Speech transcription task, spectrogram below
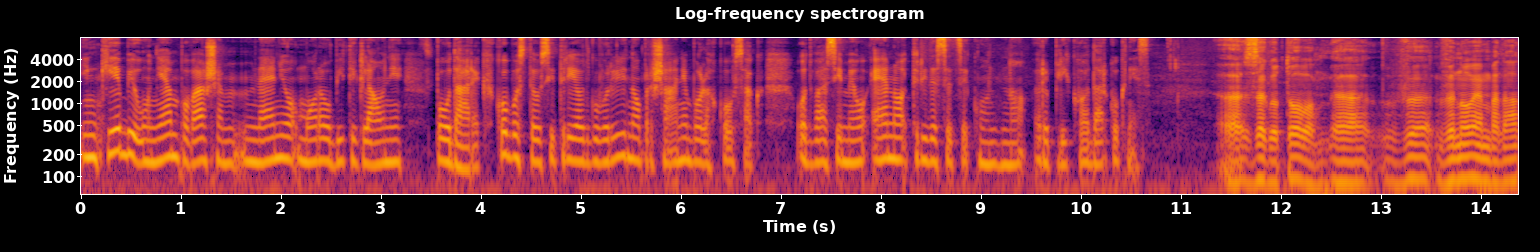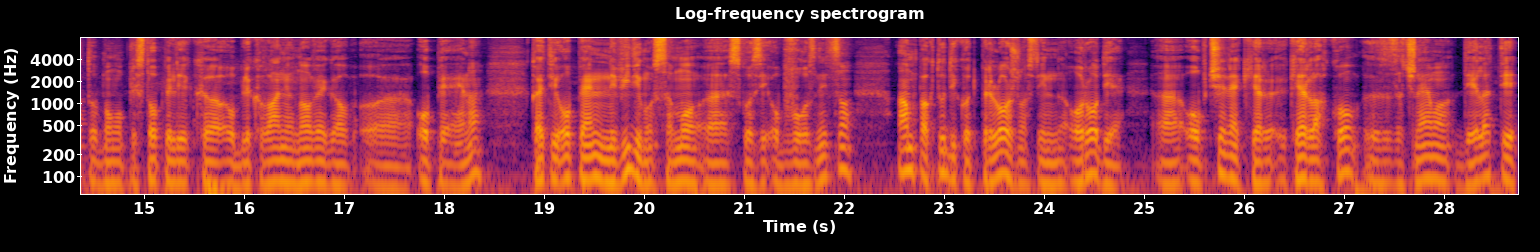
in kje bi v njem, po vašem mnenju, moral biti glavni poudarek? Ko boste vsi trije odgovorili na vprašanje, bo lahko vsak od vas imel eno 30-sekundno repliko, Darko Knes. Eh, zagotovo. Eh, v, v novem mandatu bomo pristopili k oblikovanju novega eh, OPN-a, kajti OPN ne vidimo samo skozi obvoznico, ampak tudi kot priložnost in orodje občine, kjer, kjer lahko začnemo delati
